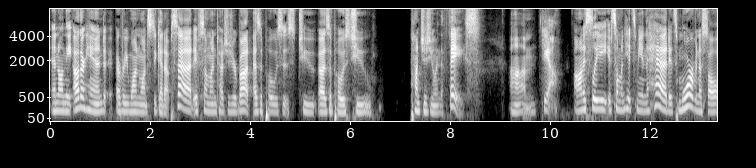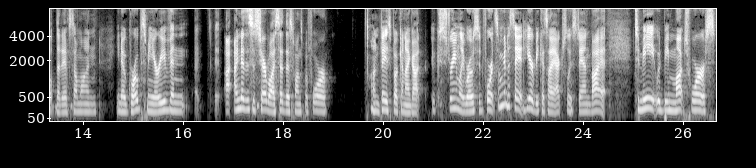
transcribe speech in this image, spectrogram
And on the other hand, everyone wants to get upset if someone touches your butt as opposed to as opposed to punches you in the face. Um, Yeah. honestly, if someone hits me in the head, it's more of an assault than if someone, you know, gropes me or even. Uh, I, I know this is terrible. I said this once before on Facebook and I got extremely roasted for it. So I'm going to say it here because I actually stand by it. To me, it would be much worse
